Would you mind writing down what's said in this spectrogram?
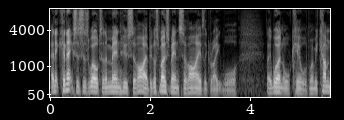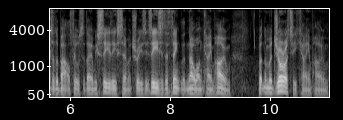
And it connects us as well to the men who survived, because most men survived the Great War. They weren't all killed. When we come to the battlefields today and we see these cemeteries, it's easy to think that no one came home, but the majority came home.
